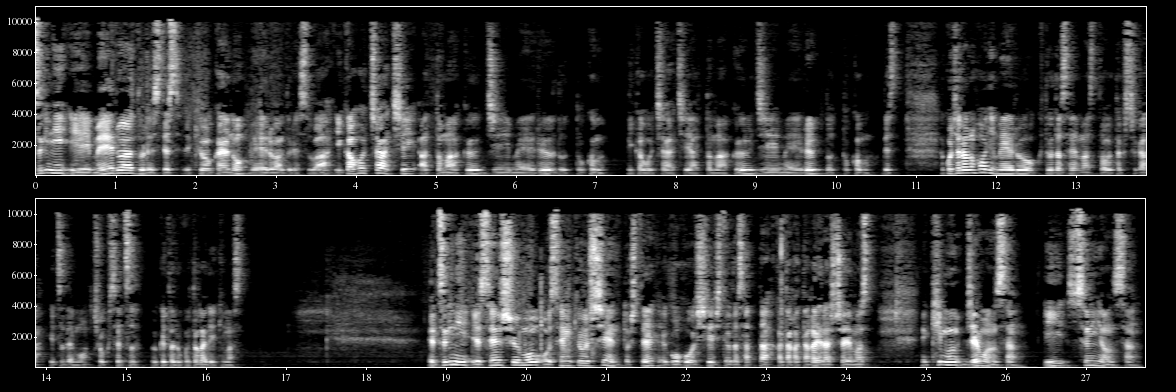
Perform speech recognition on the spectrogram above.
次に、メールアドレスです。教会のメールアドレスは、いかほチャーチアットマーク gmail.com かごチャーチアットマーク gmail.com です。こちらの方にメールを送ってくださいますと、私がいつでも直接受け取ることができます。次に、先週も選挙支援としてご奉仕してくださった方々がいらっしゃいます。キム・ジェウォンさん、イ・スンヨンさん、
